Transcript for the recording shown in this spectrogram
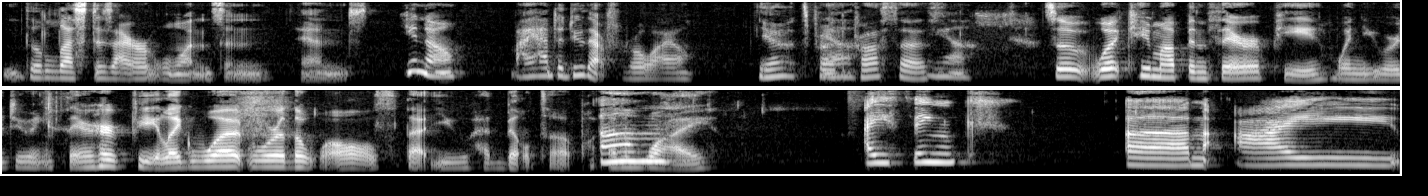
the less desirable ones, and and you know I had to do that for a while. Yeah, it's part of the process. Yeah. So, what came up in therapy when you were doing therapy? Like, what were the walls that you had built up and Um, why? I think um, I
